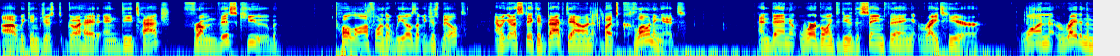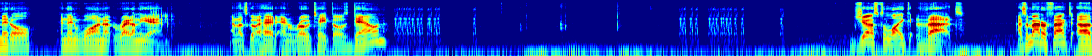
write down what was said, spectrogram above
Uh, we can just go ahead and detach from this cube, pull off one of the wheels that we just built, and we gotta stick it back down, but cloning it and then we're going to do the same thing right here. One right in the middle, and then one right on the end. And let's go ahead and rotate those down. Just like that. As a matter of fact, uh,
